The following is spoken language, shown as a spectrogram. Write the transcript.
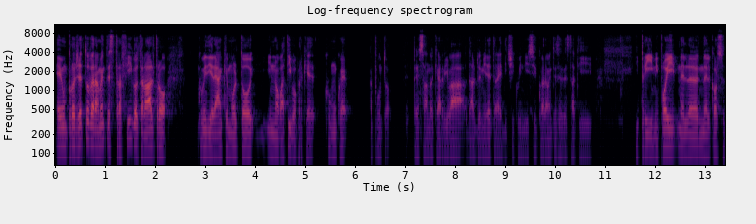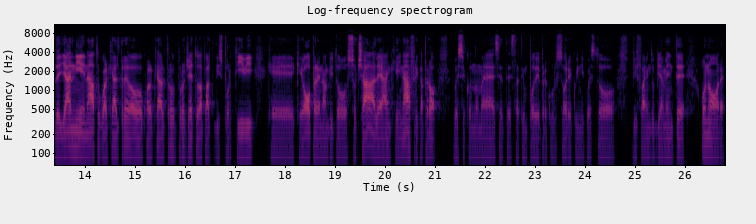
è un progetto veramente strafigo, tra l'altro, come dire, anche molto innovativo, perché comunque, appunto, pensando che arriva dal 2013, quindi sicuramente siete stati i primi. Poi nel, nel corso degli anni è nato qualche altro, qualche altro progetto da parte di sportivi che, che, opera in ambito sociale anche in Africa, però voi secondo me siete stati un po' dei precursori e quindi questo vi fa indubbiamente onore.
